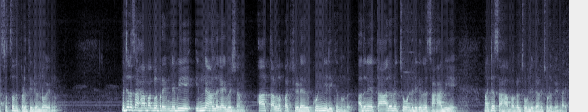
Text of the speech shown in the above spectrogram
അസ്വസ്ഥതപ്പെടുത്തിയിട്ടുണ്ടോ? എന്ന്. ഇപ്പോൾ ചില സഹാബാക്കൾ പറയും നബിയെ ഇന്ന ആളുടെ കൈവശം ആ തള്ളപ്പക്ഷിയുടെ ഒരു കുഞ്ഞിരിക്കുന്നുണ്ട്. അതിനെ താലോലിച്ചുകൊണ്ടിരിക്കുന്ന ഒരു സഹാബിയെ മറ്റ് സഹാബാക്കൾ ചൂണ്ടിക്കാണിച്ചു കൊടുക്കുകയുണ്ടായി.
